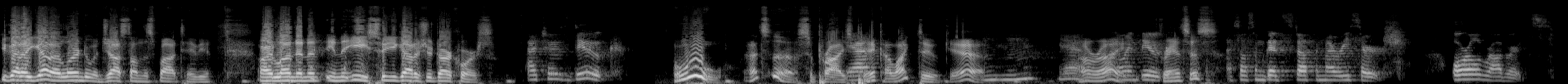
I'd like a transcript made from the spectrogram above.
You gotta you gotta learn to adjust on the spot, Tavia. All right, London in- in the East. Who you got as your dark horse? I chose Duke. Ooh, that's a surprise Yeah. pick. I like Duke. Yeah. hmm Yeah. All I went Duke. Francis. I saw some good stuff in my research. Oral Roberts.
